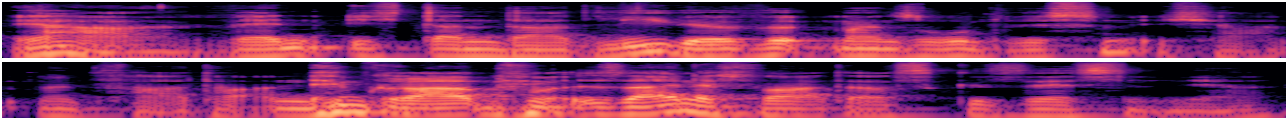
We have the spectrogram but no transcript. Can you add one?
ja, wenn ich dann da liege, wird mein Sohn wissen, ich habe mein Vater an dem Graben seines Vaters gesessen, ja,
